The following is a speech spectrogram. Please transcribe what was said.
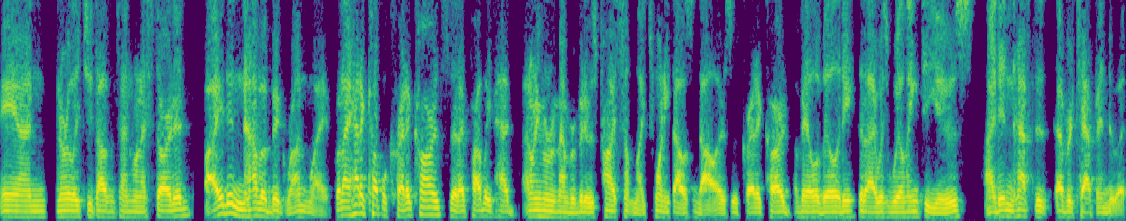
And in early 2010, when I started, I didn't have a big runway, but I had a couple credit cards that I probably had, I don't even remember, but it was probably something like $20,000 of credit card availability that I was willing to use. I didn't have to ever tap into it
